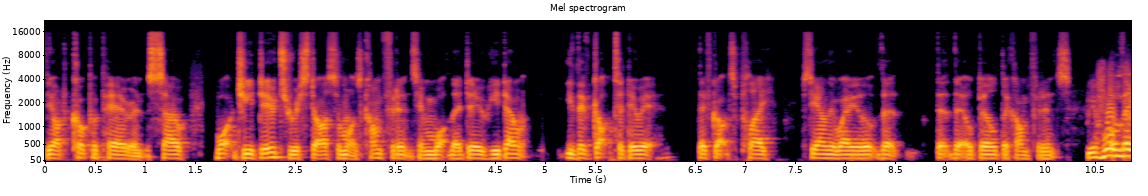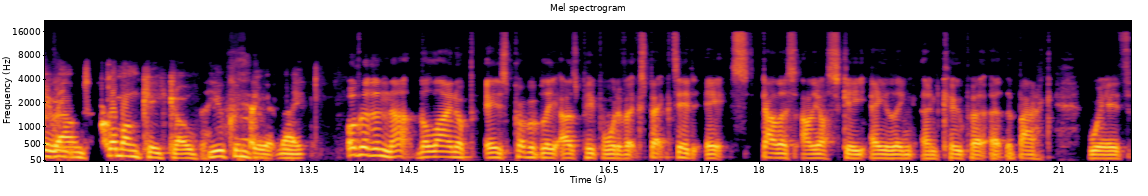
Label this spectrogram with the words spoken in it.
the odd cup appearance. So, what do you do to restore someone's confidence in what they do? You don't. They've got to do it. They've got to play. It's the only way that that that'll build the confidence. You've won me round. Come on, Kiko. You can do it, mate. Other than that, the lineup is probably as people would have expected. It's Dallas, Alioski, Ayling, and Cooper at the back, with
